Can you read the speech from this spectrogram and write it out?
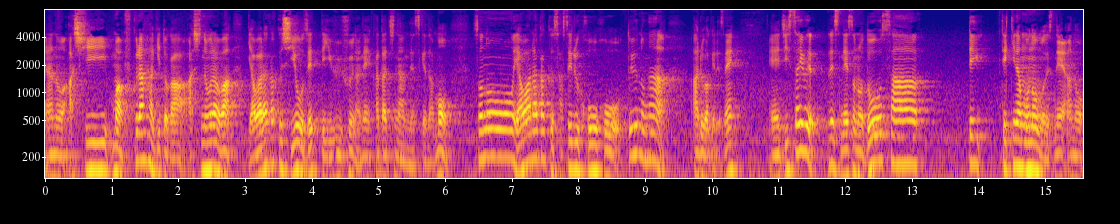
あの足、まあ、ふくらはぎとか足の裏は柔らかくしようぜっていう風なね形なんですけどもその柔らかくさせる方法というのがあるわけですね、えー、実際はですねその動作的なものもですねあの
